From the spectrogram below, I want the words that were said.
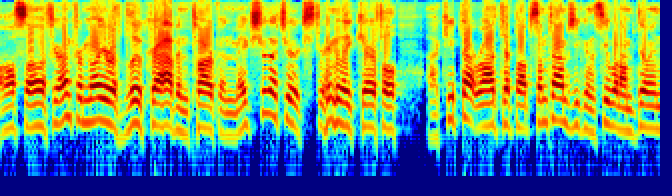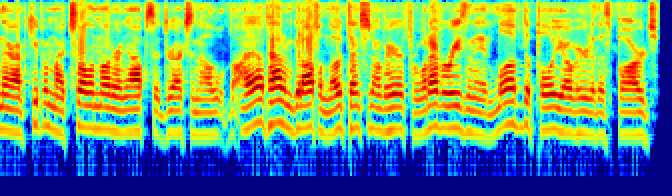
Also, if you're unfamiliar with blue crab and tarpon, make sure that you're extremely careful. Uh, keep that rod tip up. Sometimes you can see what I'm doing there. I'm keeping my trolling motor in the opposite direction. I'll, I have had them get off on low tension over here. For whatever reason, they love to pull you over here to this barge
